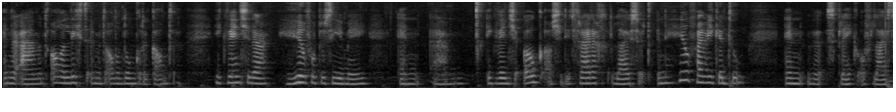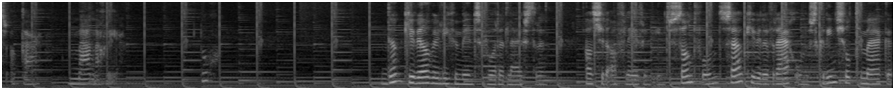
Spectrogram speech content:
en eraan, met alle lichten en met alle donkere kanten. Ik wens je daar heel veel plezier mee. En ehm, ik wens je ook, als je dit vrijdag luistert, een heel fijn weekend toe. En we spreken of luisteren elkaar maandag weer. Doeg! Dankjewel weer lieve mensen voor het luisteren. Als je de aflevering interessant vond, zou ik je willen vragen om een screenshot te maken,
